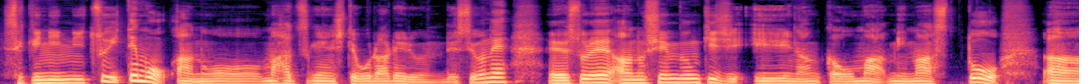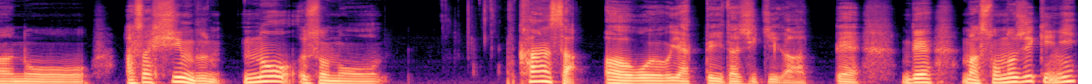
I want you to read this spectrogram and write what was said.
責任についても、あの、まあ、発言しておられるんですよね。えーそれ、あの、新聞記事なんかを、まあ、見ますと、あの、朝日新聞の、その、監査をやっていた時期があっ、て、で、まあその時期に、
